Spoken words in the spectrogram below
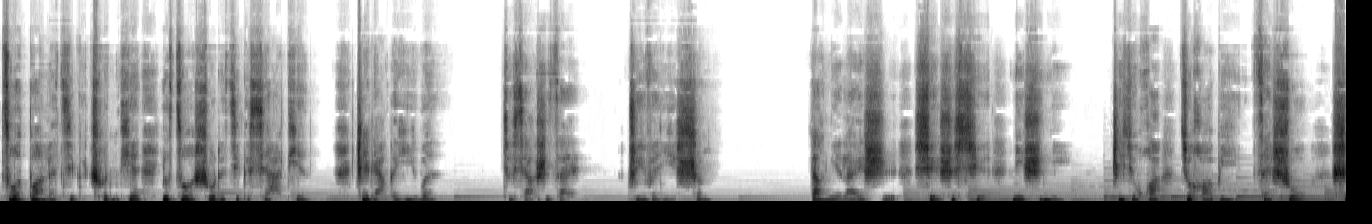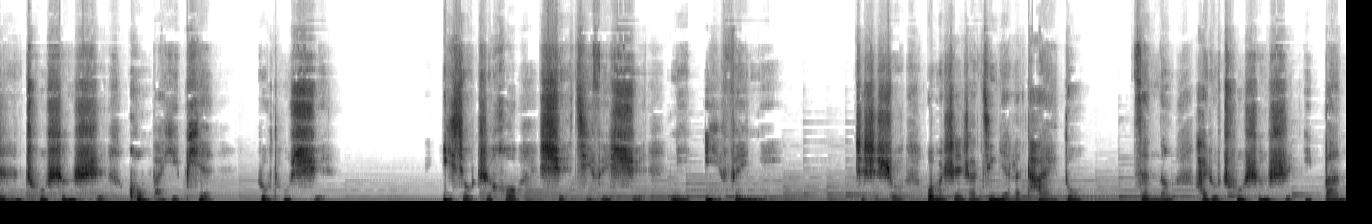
做断了几个春天，又做熟了几个夏天，这两个疑问，就像是在追问一生：当你来时，雪是雪，你是你。这句话就好比在说，世人出生时空白一片，如同雪；一宿之后，雪即非雪，你亦非你。这是说，我们身上经验了太多，怎能还如出生时一般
